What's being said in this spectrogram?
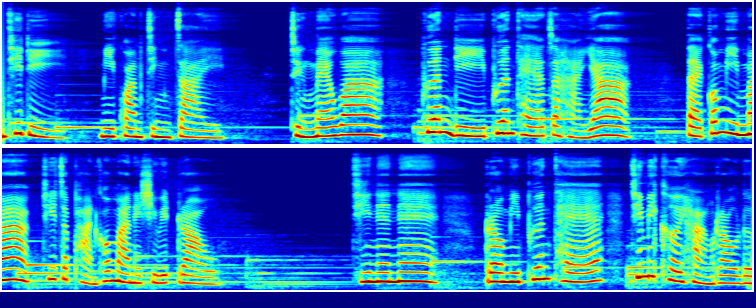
ำที่ดี มีความจริงใจ ถึงแม้ว่า เพื่อนดีเพื่อนแท้จะหายาก แต่ก็มีมากที่จะผ่านเข้ามาในชีวิตเรา ที่แน่ ๆ เรามีเพื่อนแท้ที่ไม่เคยห่างเราเล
